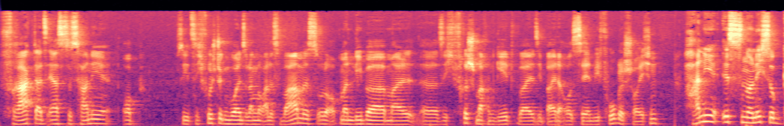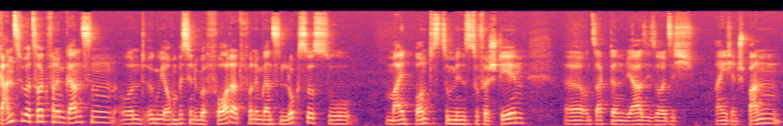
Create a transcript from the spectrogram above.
fragt als erstes Honey, ob sie jetzt nicht frühstücken wollen, solange noch alles warm ist, oder ob man lieber mal äh, sich frisch machen geht, weil sie beide aussehen wie Vogelscheuchen. Honey ist noch nicht so ganz überzeugt von dem Ganzen und irgendwie auch ein bisschen überfordert von dem ganzen Luxus. So meint Bond es zumindest zu verstehen äh, und sagt dann, ja, sie soll sich eigentlich entspannen.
